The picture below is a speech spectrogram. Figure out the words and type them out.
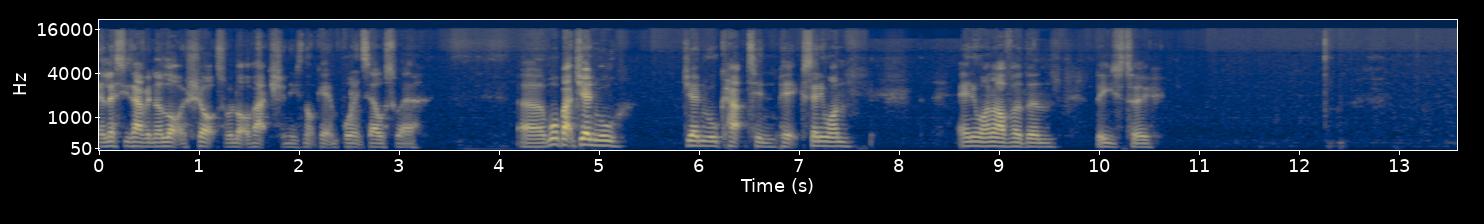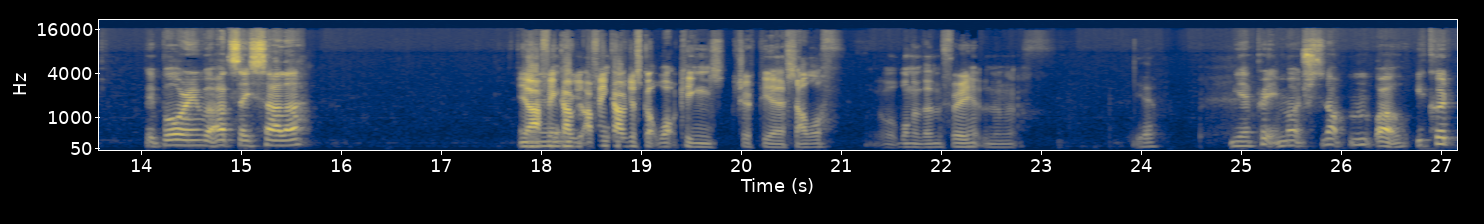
unless he's having a lot of shots or a lot of action, he's not getting points elsewhere. Uh, what about general general captain picks? Anyone anyone other than these two? Bit boring, but I'd say Salah. Yeah, I think I've, I think I've just got Watkins, Trippier, Salah, one of them three at the minute. Yeah. Yeah, pretty much. It's not well. You could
